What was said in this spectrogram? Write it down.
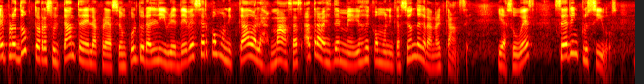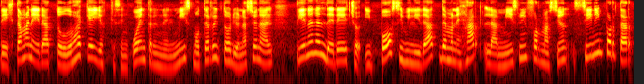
el producto resultante de la creación cultural libre debe ser comunicado a las masas a través de medios de comunicación de gran alcance y a su vez ser inclusivos. De esta manera, todos aquellos que se encuentren en el mismo territorio nacional tienen el derecho y posibilidad de manejar la misma información sin importar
